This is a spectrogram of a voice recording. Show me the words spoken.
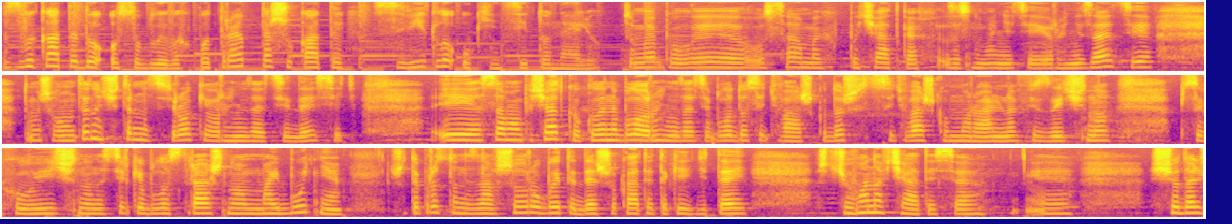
звикати до особливих потреб та шукати світло у кінці тонелю. Ми були у самих початках заснування цієї організації, тому що Валентину 14 років, організації 10. І з самого початку, коли не було організації, було досить важко. Досить важко морально, фізично, психологічно. Настільки було страшно майбутнє, що ти просто не знав, що робити, де шукати таких дітей, з чого навчатися. Що далі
